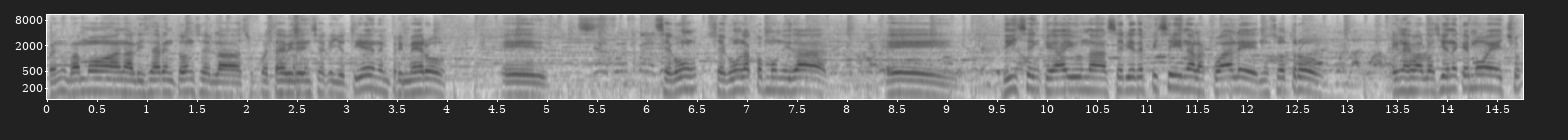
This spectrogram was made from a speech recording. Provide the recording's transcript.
Bueno, vamos a analizar entonces las supuestas evidencias que ellos tienen. Primero, eh, según, según la comunidad, eh, dicen que hay una serie de piscinas, las cuales nosotros en las evaluaciones que hemos hecho,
